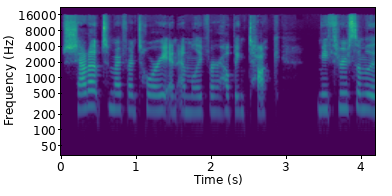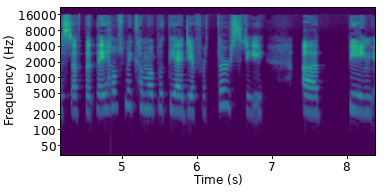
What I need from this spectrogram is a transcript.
shout out to my friend Tori and Emily for helping talk me through some of this stuff, but they helped me come up with the idea for Thirsty uh, being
